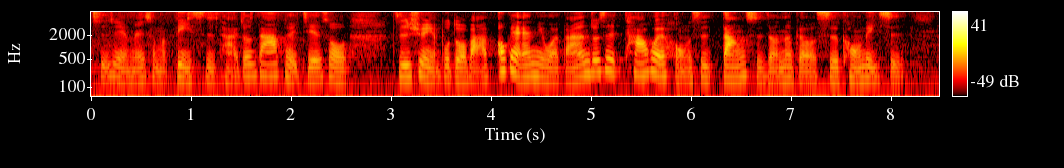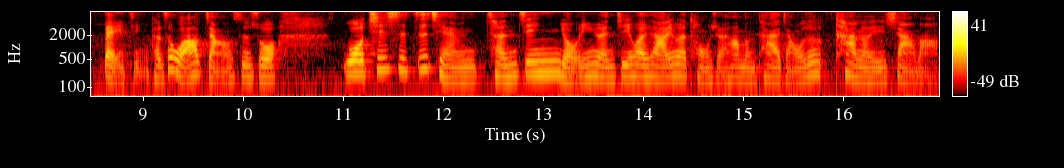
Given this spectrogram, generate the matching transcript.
其实也没什么第四台，就是大家可以接受资讯也不多吧。OK，Anyway，、okay, 反正就是他会红是当时的那个时空历史背景。可是我要讲的是说。我其实之前曾经有因缘机会下，因为同学他们太讲，我就看了一下嘛，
